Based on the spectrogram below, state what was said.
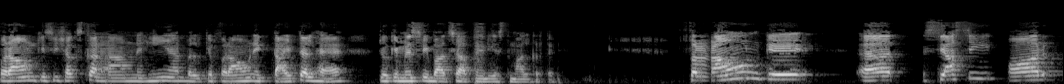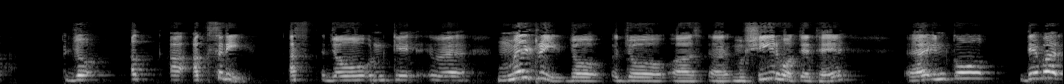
फराउन किसी शख्स का नाम नहीं है बल्कि फराउन एक टाइटल है जो कि मिस्री बादशाह अपने लिए इस्तेमाल करते थे। फराउन के आ, सियासी और जो अक्सरी जो उनके मिलिट्री जो जो मुशीर होते थे इनको देवर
